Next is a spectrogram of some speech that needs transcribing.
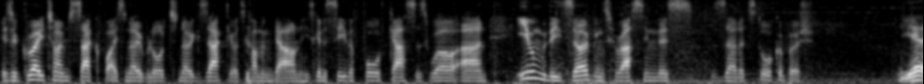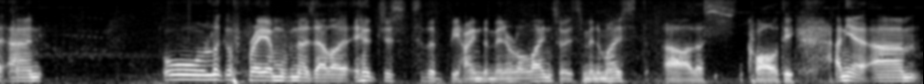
is a great time to sacrifice an Overlord to know exactly what's coming down. He's going to see the fourth gas as well, and even with these Zerglings harassing this Zealot Stalker push. Yeah, and oh, look at Freya moving that Zealot just to the behind the mineral line, so it's minimized. Ah, that's quality. And yeah, um,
